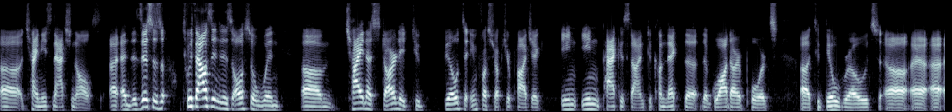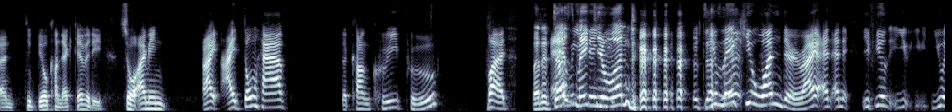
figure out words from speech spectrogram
uh, Chinese nationals. Uh, and this is 2000 is also when um, China started to build the infrastructure project in in Pakistan to connect the the Gwadar ports. Uh, to build roads uh, uh, uh, and to build connectivity. So I mean, I I don't have the concrete proof, but but it does make you wonder. you make it? you wonder, right? And and if you you you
